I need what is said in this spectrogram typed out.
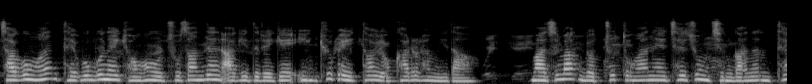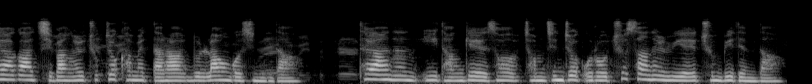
자궁은 대부분의 경우 조산된 아기들에게 인큐베이터 역할을 합니다. 마지막 몇 주 동안의 체중 증가는 태아가 지방을 축적함에 따라 놀라운 것입니다. 태아는 이 단계에서 점진적으로 출산을 위해 준비된다.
